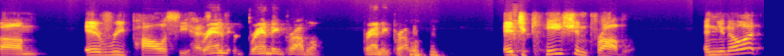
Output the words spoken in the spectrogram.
Um, every policy has Brand, different branding problem, branding problem, education problem, and you know what?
